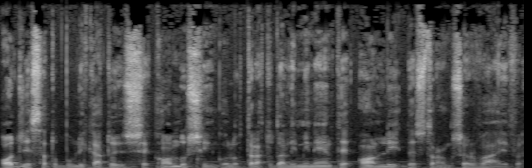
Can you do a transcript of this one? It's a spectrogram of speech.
Oggi è stato pubblicato il secondo singolo tratto dall'imminente Only the Strong Survive,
